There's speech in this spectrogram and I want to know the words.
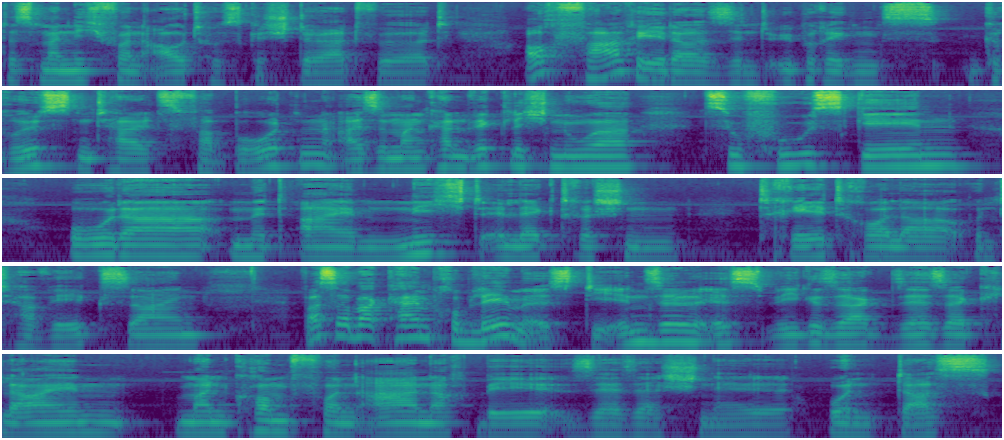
dass man nicht von Autos gestört wird. Auch Fahrräder sind übrigens größtenteils verboten. Also man kann wirklich nur zu Fuß gehen oder mit einem nicht elektrischen Tretroller unterwegs sein. Was aber kein Problem ist. Die Insel ist, wie gesagt, sehr, sehr klein. Man kommt von A nach B sehr, sehr schnell und das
